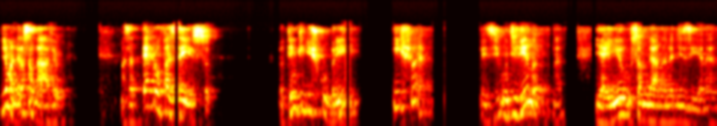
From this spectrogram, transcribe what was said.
de maneira saudável. Mas até para eu fazer isso, eu tenho que descobrir e chorar um divino, né? E aí o Samudhanana dizia, né?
